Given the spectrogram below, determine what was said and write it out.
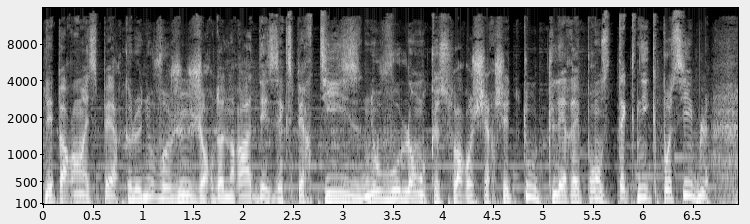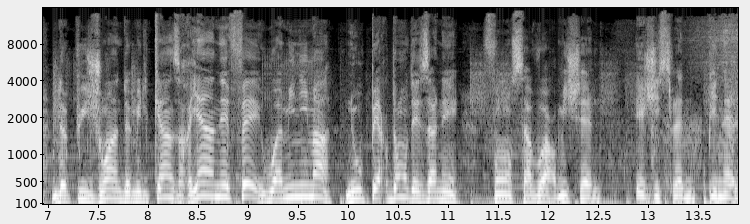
Les parents espèrent que le nouveau juge ordonnera des expertises. Nous voulons que soient recherchées toutes les réponses techniques possibles. Depuis juin 2015, rien n'est fait ou à minima, nous perdons des années, font savoir Michel et Ghislaine Pinel.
